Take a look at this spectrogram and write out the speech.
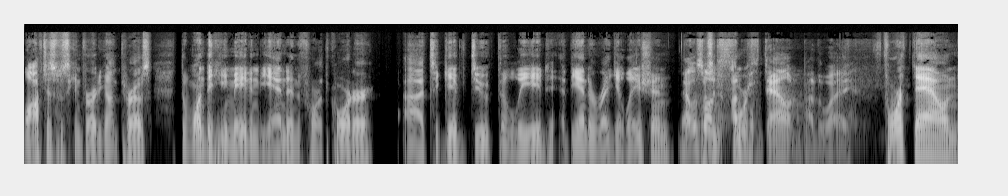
Loftis was converting on throws. The one that he made in the end in the fourth quarter uh, to give Duke the lead at the end of regulation. That was, was on fourth down, by the way. Fourth down,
